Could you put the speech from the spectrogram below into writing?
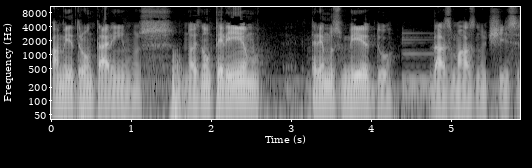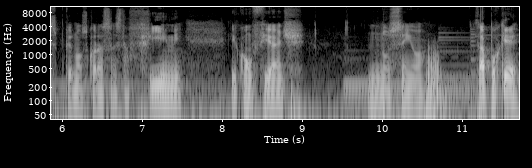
amedrontaremos. Nós não teremos teremos medo das más notícias, porque o nosso coração está firme e confiante no Senhor. Sabe por quê?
